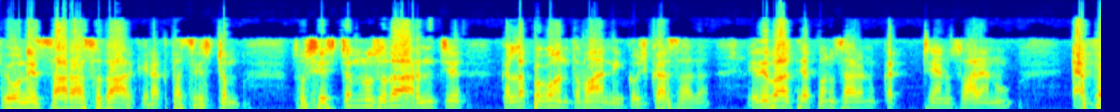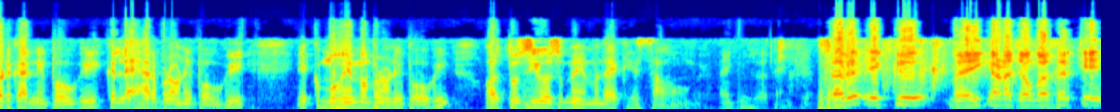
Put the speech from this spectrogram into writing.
ਤੇ ਉਹਨੇ ਸਾਰਾ ਸੁਧਾਰ ਕੇ ਰੱਖਤਾ ਸਿਸਟਮ ਸੋ ਸਿਸਟਮ ਨੂੰ ਸੁਧਾਰਨ 'ਚ ਕੱਲਾ ਭਗਵੰਤ ਮਾਨ ਨਹੀਂ ਕੁਝ ਕਰ ਸਕਦਾ। ਇਹਦੇ ਵਾਸਤੇ ਆਪਾਂ ਨੂੰ ਸਾਰਿਆਂ ਨੂੰ ਇਕੱਠਿਆਂ ਨੂੰ ਸਾਰਿਆਂ ਨੂੰ ਐਫਰਟ ਕਰਨੀ ਪਊਗੀ ਇੱਕ ਲਹਿਰ ਬਣਾਉਣੀ ਪਊਗੀ ਇੱਕ ਮੁਹਿੰਮ ਬਣਾਉਣੀ ਪਊਗੀ ਔਰ ਤੁਸੀਂ ਉਸ ਮੁਹਿੰਮ ਦਾ ਇੱਕ ਹਿੱਸਾ ਹੋਵੋਗੇ। Thank you sir thank you sir ਇੱਕ ਮੈਂ ਇਹੀ ਕਹਿਣਾ ਚਾਹੂੰਗਾ ਸਰ ਕਿ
